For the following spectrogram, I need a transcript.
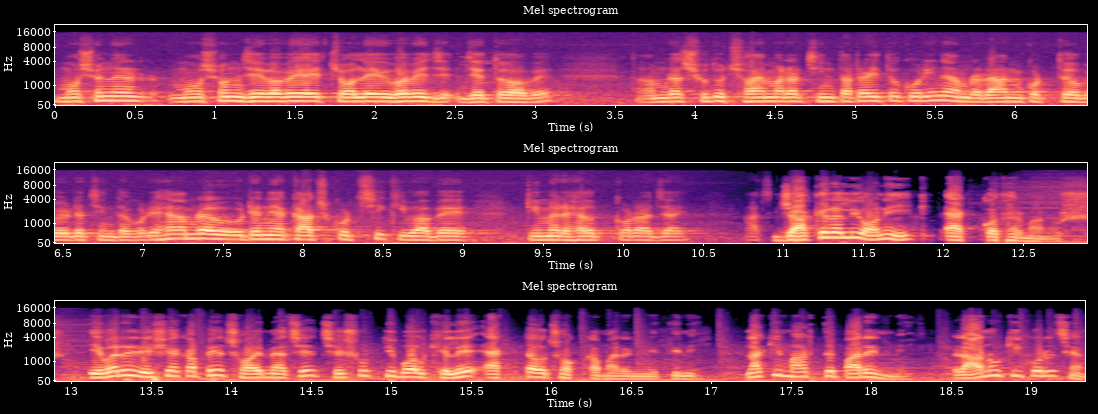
মোশনের, মোশন যেভাবে চলে, ওইভাবে যেতে হবে। আমরা শুধু ছয় মারার চিন্তাটাই তো করি না, আমরা রান করতে হবে এটা চিন্তা করি। হ্যাঁ আমরা ওটা নিয়ে কাজ করছি কীভাবে টিমের হেল্প করা যায়। জাকের আলী অনিক এক কথার মানুষ। এবারের এশিয়া কাপে ছয় ম্যাচে ছেষট্টি বল খেলে একটাও ছক্কা মারেননি তিনি। নাকি মারতে পারেননি? রানও কি করেছেন?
